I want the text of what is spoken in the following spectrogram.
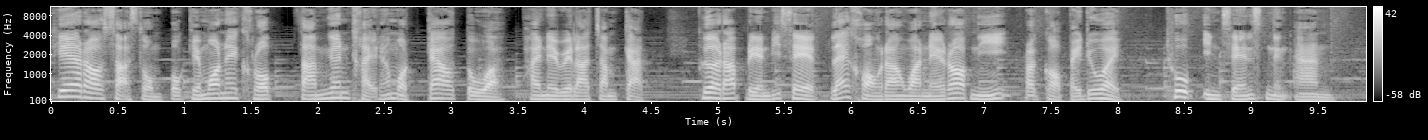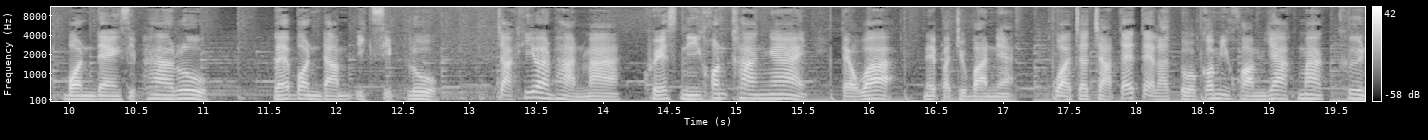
ที่ให้เราสะสมโปเกมอนให้ครบ ตามเงื่อนไขทั้งหมด 9 ตัว ภายในเวลาจำกัด เพื่อรับเหรียญพิเศษและของรางวัลในรอบนี้ประกอบไปด้วย ธูป Incense 1อัน บอลแดง 15 ลูก และบอลดำอีก 10 ลูก จากที่ผ่านๆมา quest นี้ค่อนข้างง่าย แต่ว่าในปัจจุบันเนี่ยกว่าจะจับได้แต่ละตัวก็มีความยากมากขึ้น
